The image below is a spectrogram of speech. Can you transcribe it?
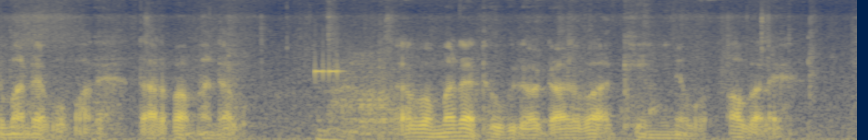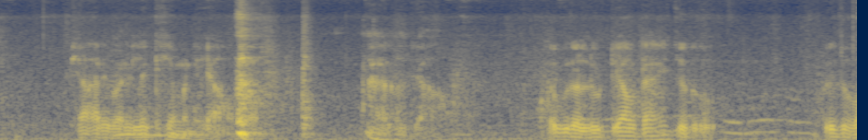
ရမန္တပေါ့ပါတယ်တာရပမန္တပေါ့အဲ့ဘာမန္တထုတ်ပြီးတော့တာရပအခင်းကြီးနဲ့ပေါ့အောက်ကလည်းဖြားတွေပါလေလည်းခင်းမနေရအောင်နော်အဲ့လိုကြောက်တော့ပြီးတော့လူတယောက်တိုင်းကျတော့ဘိသုဘ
